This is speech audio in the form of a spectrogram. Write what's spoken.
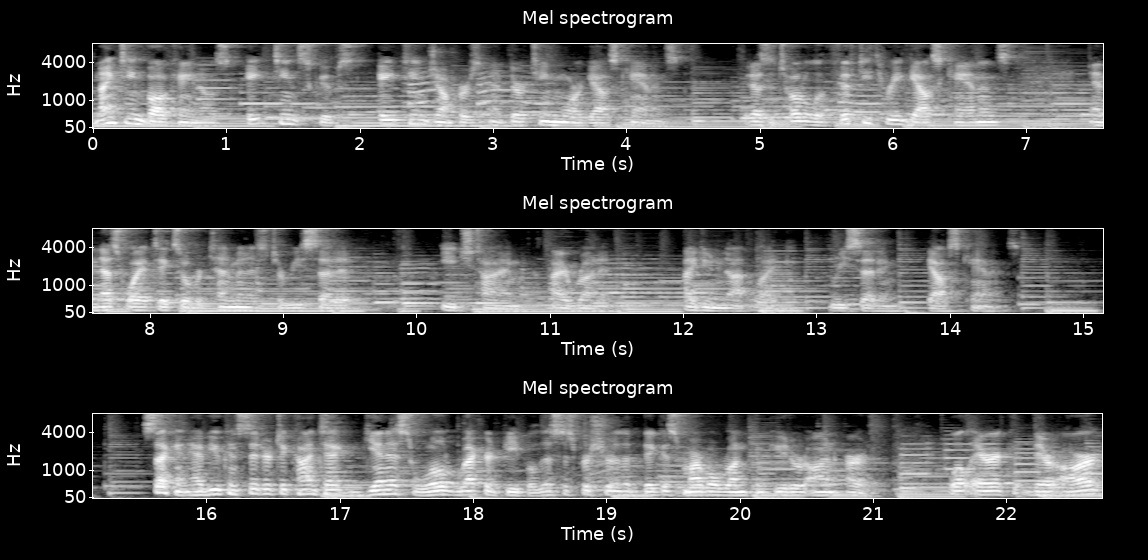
19 volcanoes, 18 scoops, 18 jumpers, and 13 more Gauss cannons. It has a total of 53 Gauss cannons, and that's why it takes over 10 minutes to reset it each time I run it. I do not like resetting Gauss cannons. Second, have you considered to contact Guinness World Record people? This is for sure the biggest marble run computer on earth. Well, Eric, there are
